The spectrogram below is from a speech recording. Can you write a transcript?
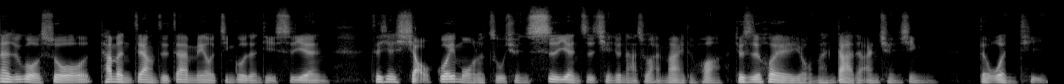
那如果说他们这样子在没有经过人体试验、这些小规模的族群试验之前就拿出来卖的话，就是会有蛮大的安全性的问题。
